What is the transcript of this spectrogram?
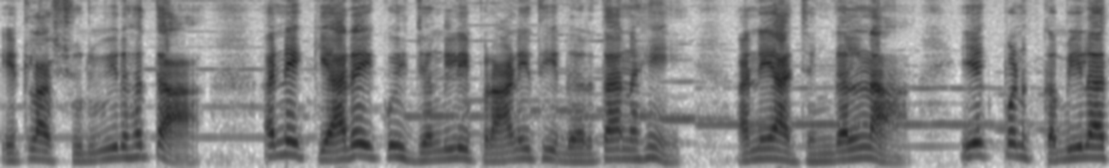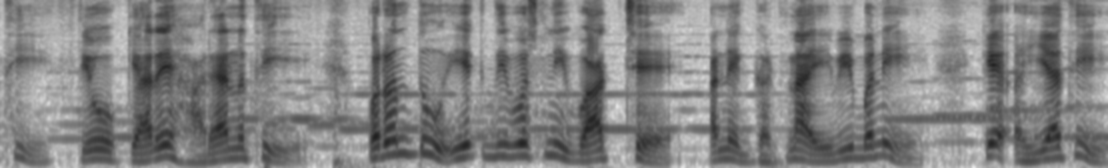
એટલા શુરવીર હતા અને ક્યારેય કોઈ જંગલી પ્રાણીથી ડરતા નહીં અને આ જંગલના એક પણ કબીલાથી તેઓ ક્યારેય હાર્યા નથી. પરંતુ એક દિવસની વાત છે અને ઘટના એવી બની કે અહીંયાથી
